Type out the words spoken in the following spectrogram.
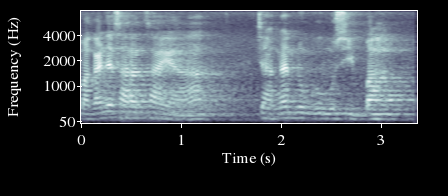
Makanya saran saya, jangan nunggu musibah.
